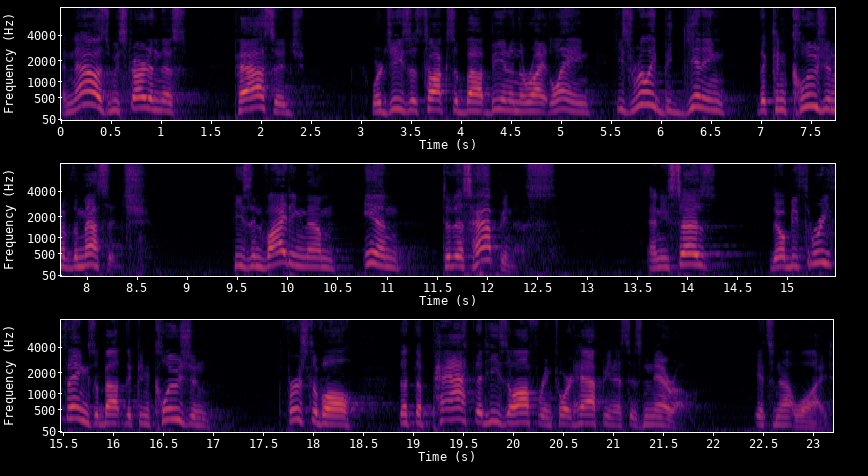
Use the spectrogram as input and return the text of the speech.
And now, as we start in this passage where Jesus talks about being in the right lane, he's really beginning the conclusion of the message. He's inviting them in to this happiness. And he says there'll be three things about the conclusion. First of all, that the path that he's offering toward happiness is narrow, it's not wide.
